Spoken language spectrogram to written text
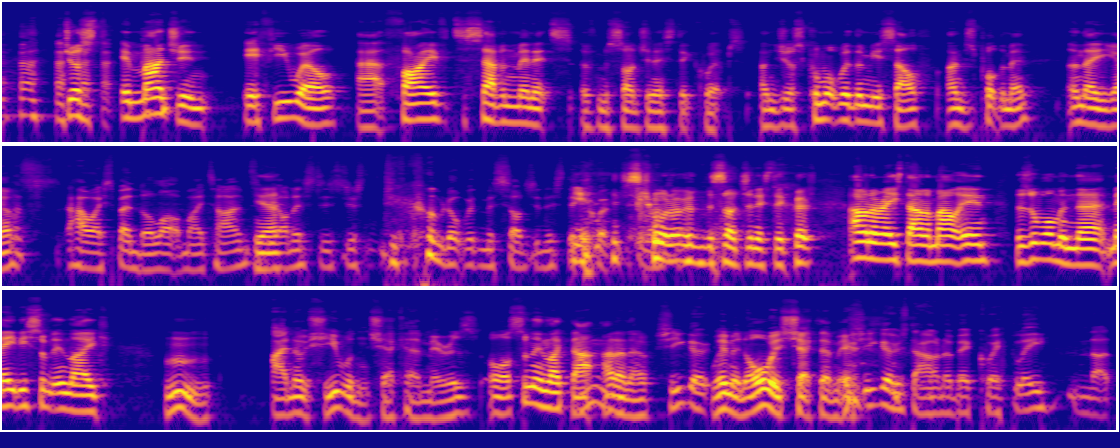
just imagine, if you will, uh, five to seven minutes of misogynistic quips and just come up with them yourself and just put them in. And there you go. That's how I spend a lot of my time, to Yeah. be honest, is just coming up with misogynistic Yeah, quips. just coming up with misogynistic quips. Having a race down a mountain. There's a woman there. Maybe something like, hmm, I know she wouldn't check her mirrors. Or something like that. I don't know. She go Women always check their mirrors. she goes down a bit quickly. That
